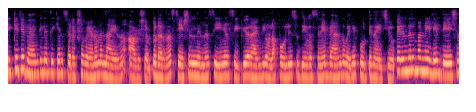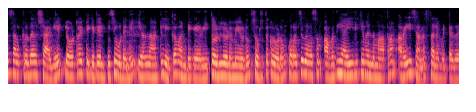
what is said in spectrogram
ടിക്കറ്റ് ബാങ്കിൽ എത്തിക്കാൻ സുരക്ഷ വേണമെന്നായിരുന്നു ആവശ്യം. തുടർന്ന് സ്റ്റേഷനിൽ നിന്ന് സീനിയർ സി പി ഒ റാങ്കിലുള്ള പോലീസ് ഉദ്യോഗസ്ഥനെ ബാങ്ക് വരെ കൂട്ടി നയിച്ചു. പെരിന്തൽമണ്ണയിലെ ദേശസൽകൃത ശാഖയിൽ ലോട്ടറി ടിക്കറ്റ് ഏൽപ്പിച്ച ഉടനെ ഇയാൾ നാട്ടിലേക്ക് വണ്ടി കയറി. തൊഴിലുടമയോടും സുഹൃത്തുക്കളോടും കുറച്ചു ദിവസം അവധിയായിരിക്കുമെന്ന് മാത്രം അറിയിച്ചാണ് സ്ഥലം വിട്ടത്.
